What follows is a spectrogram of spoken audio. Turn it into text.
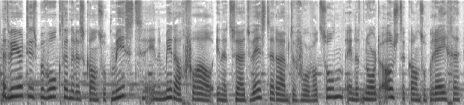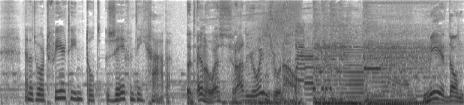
Het weer, het is bewolkt en er is kans op mist. In de middag vooral in het zuidwesten ruimte voor wat zon. In het noordoosten kans op regen. En het wordt 14 tot 17 graden. Het NOS Radio 1-journaal. Meer dan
